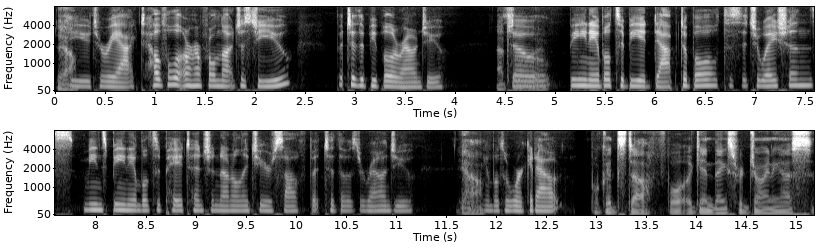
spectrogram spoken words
yeah. to you to react. Helpful or harmful not just to you, but to the people around you. Absolutely. So being able to be adaptable to situations means being able to pay attention not only to yourself but to those around you. Yeah. able to work it out. Well, good stuff. Well, again, thanks for joining us,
